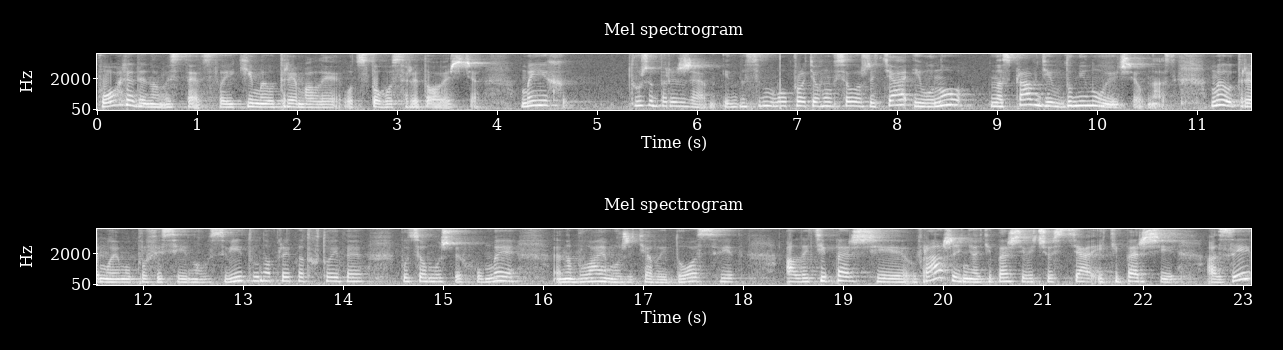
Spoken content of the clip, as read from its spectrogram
погляди на мистецтво, які ми отримали от з того середовища, ми їх дуже бережемо і несемо протягом всього життя, і воно насправді домінуюче в нас. Ми отримуємо професійну освіту, наприклад, хто йде по цьому шляху. Ми набуваємо життєвий досвід. Але ті перші враження, ті перші відчуття і ті перші ази,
